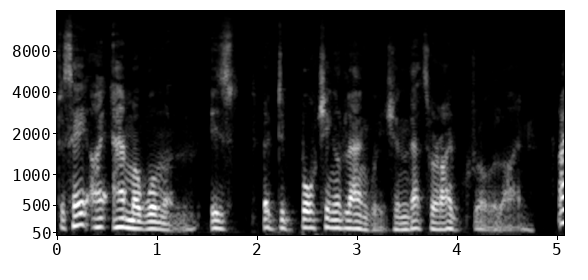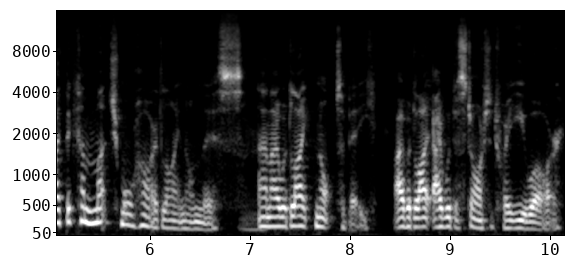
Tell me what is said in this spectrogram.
to say I am a woman is a debauching of language, and that's where I draw the line. I've become much more hardline on this, mm. and I would like not to be. I would like I would have started where you are.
